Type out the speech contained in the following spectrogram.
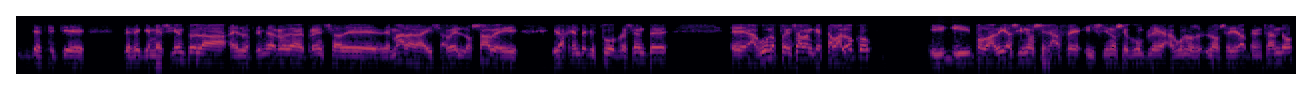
desde que desde que me siento en la, en la primera rueda de prensa de, de Málaga, Isabel lo sabe, y, la gente que estuvo presente, eh, algunos pensaban que estaba loco, y, todavía si no se hace y si no se cumple, algunos lo seguirán pensando.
